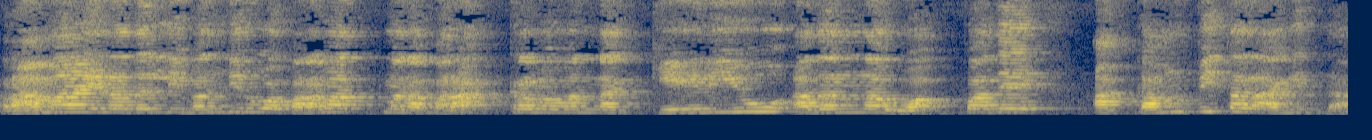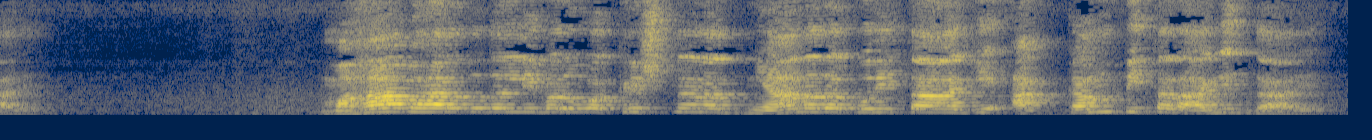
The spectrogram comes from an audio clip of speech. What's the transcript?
ರಾಮಾಯಣದಲ್ಲಿ ಬಂದಿರುವ ಪರಮಾತ್ಮನ ಪರಾಕ್ರಮವನ್ನ ಕೇಳಿಯೂ ಅದನ್ನ ಒಪ್ಪದೆ ಅಕಂಪಿತರಾಗಿದ್ದಾರೆ. ಮಹಾಭಾರತದಲ್ಲಿ ಬರುವ ಕೃಷ್ಣನ ಜ್ಞಾನದ ಕುರಿತಾಗಿ ಅಕಂಪಿತರಾಗಿದ್ದಾರೆ.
